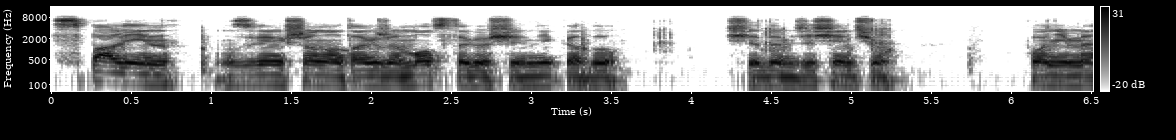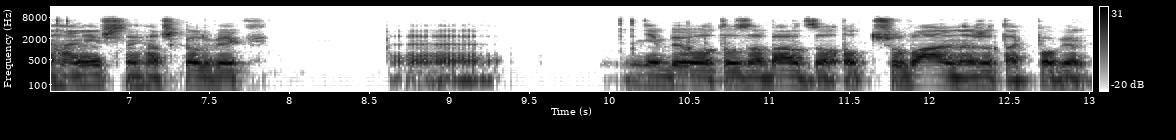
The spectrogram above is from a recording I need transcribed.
spalin. Zwiększono także moc tego silnika do 70 koni mechanicznych, aczkolwiek e, nie było to za bardzo odczuwalne, że tak powiem.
